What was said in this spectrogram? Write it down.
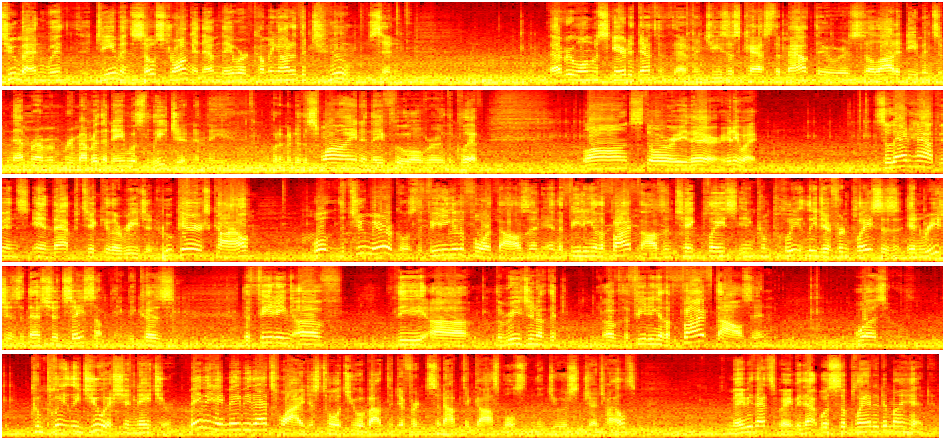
two men with demons so strong in them they were coming out of the tombs and everyone was scared to death of them and jesus cast them out there was a lot of demons in them remember the name was legion and they put them into the swine, and they flew over the cliff. Long story there. Anyway, so that happens in that particular region. Who cares, Kyle? Well, the two miracles, the feeding of the 4,000 and the feeding of the 5,000, take place in completely different places and regions, and that should say something because the feeding of the uh, the region of the of the feeding of the 5,000 was completely Jewish in nature. Maybe, hey, maybe that's why I just told you about the different synoptic gospels and the Jewish and Gentiles. Maybe that's maybe that was supplanted in my head.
